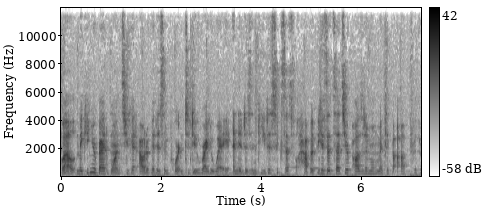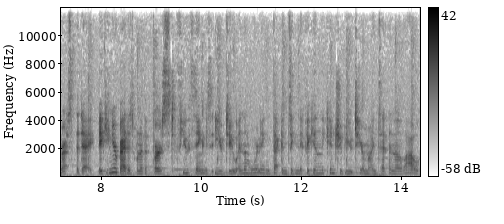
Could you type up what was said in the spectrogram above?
Well, making your bed once you get out of it is important to do right away, and it is indeed a successful habit because it sets your positive momentum up for the rest of the day. Making your bed is one of the first few things you do in the morning that can significantly contribute to your mindset and allow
